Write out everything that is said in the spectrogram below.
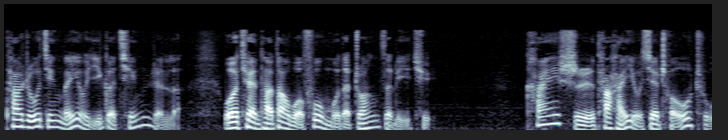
他如今没有一个亲人了。我劝他到我父母的庄子里去。开始他还有些踌躇，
